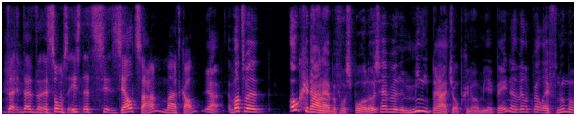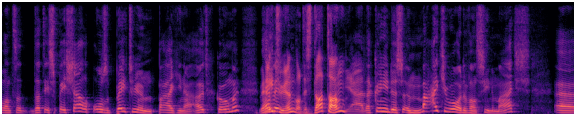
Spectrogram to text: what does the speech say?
soms is het zeldzaam, maar het kan. Ja, wat we ook gedaan hebben voor Spoorloos, hebben we een mini-praatje opgenomen, JP. Dat wil ik wel even noemen, want eh, dat is speciaal op onze Patreon-pagina uitgekomen. We hebben- Patreon, wat is dat dan? ja, daar kun je dus een maatje worden van Cinemaatjes. Eh,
